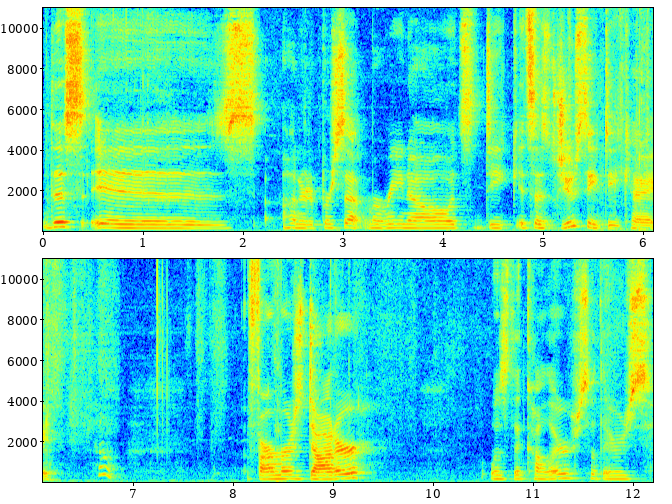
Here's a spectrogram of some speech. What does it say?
this is 100% merino. It's D. It says juicy DK. Oh. Farmer's daughter was the color. So there's.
